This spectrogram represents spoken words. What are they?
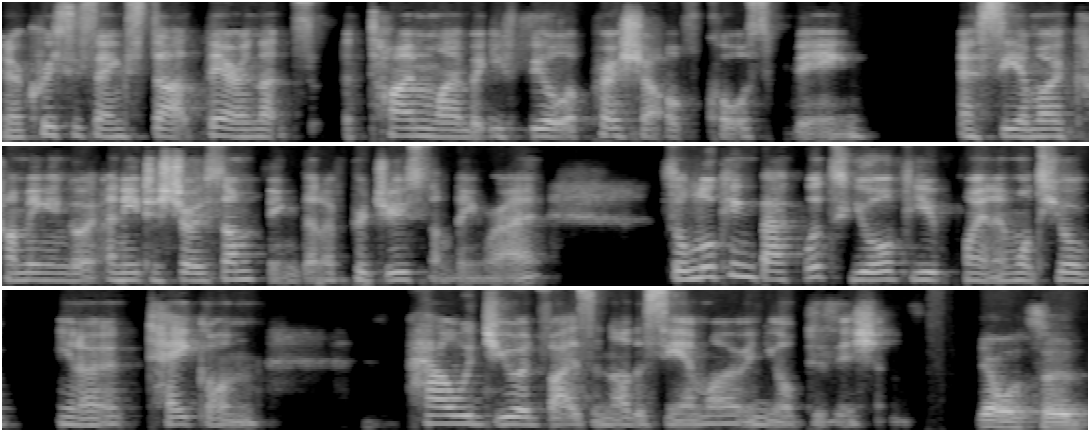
you know, Chris is saying start there and that's a timeline, but you feel a pressure, of course, being a CMO coming and going, I need to show something that I've produced something, right? So looking back, what's your viewpoint and what's your, you know, take on how would you advise another CMO in your position? Yeah, well, it's a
